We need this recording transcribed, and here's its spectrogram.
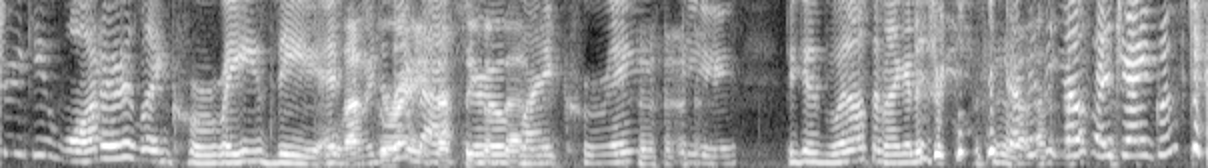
drinking water like crazy and Well, that's going to great. the That's even bathroom better. like crazy. because what else am I gonna drink? Everything else I drank was caffeine.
